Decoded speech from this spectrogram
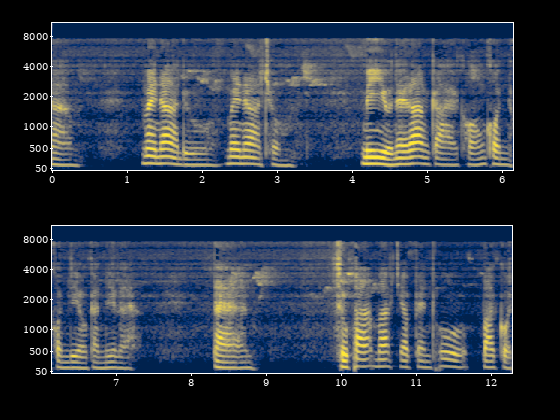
งาม ไม่น่าดู ไม่น่าชม มีอยู่ในร่างกายของคนคนเดียวกันนี่แหละ แต่สุภาษมักจะเป็นผู้ปรากฏ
